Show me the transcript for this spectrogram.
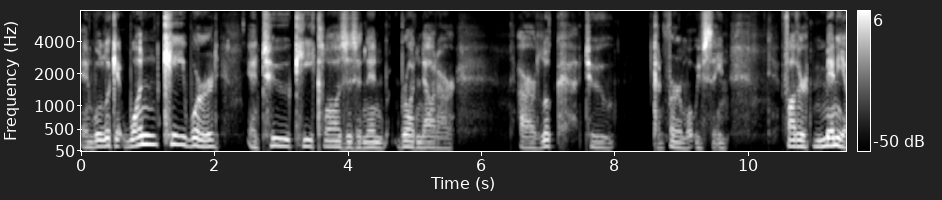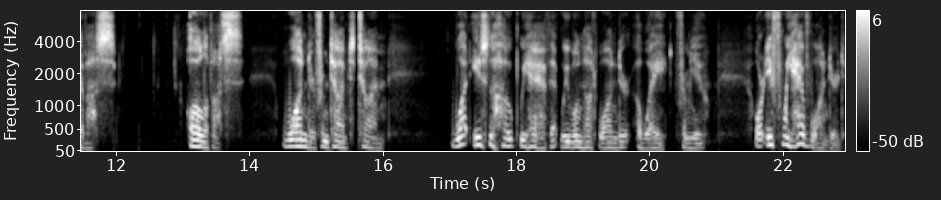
And we'll look at one key word and two key clauses and then broaden out our our look to confirm what we've seen. Father, many of us, all of us, wander from time to time. What is the hope we have that we will not wander away from you? Or if we have wandered,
